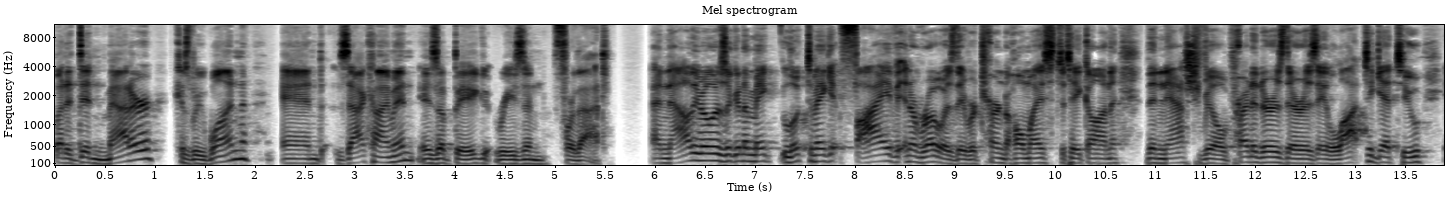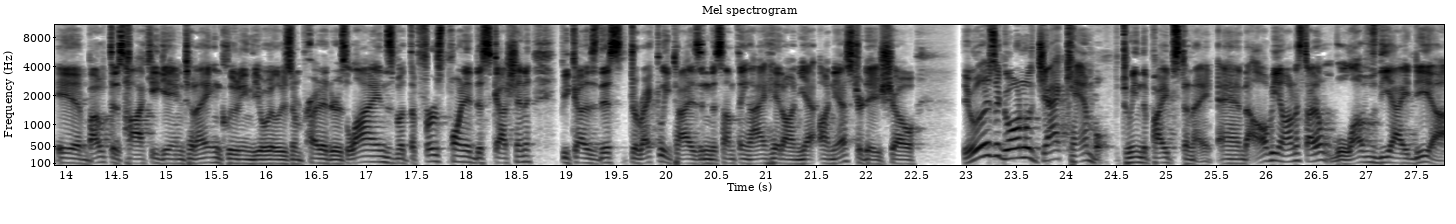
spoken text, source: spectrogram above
but it didn't matter because we won, and Zach Hyman is a big reason for that. And now the Oilers are going to make look to make it five in a row as they return to home ice to take on the Nashville Predators. There is a lot to get to eh, about this hockey game tonight, including the Oilers and Predators lines. But the first point of discussion, because this directly ties into something I hit on yet on yesterday's show. The Oilers are going with Jack Campbell between the pipes tonight. And I'll be honest, I don't love the idea.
